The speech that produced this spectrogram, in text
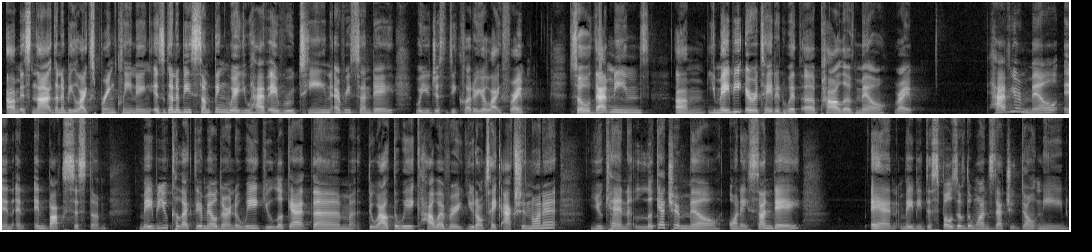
Um, it's not going to be like spring cleaning. It's going to be something where you have a routine every Sunday where you just declutter your life, right? So that means um, you may be irritated with a pile of mail, right? Have your mail in an inbox system. Maybe you collect your mail during the week, you look at them throughout the week, however, you don't take action on it. You can look at your mail on a Sunday and maybe dispose of the ones that you don't need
